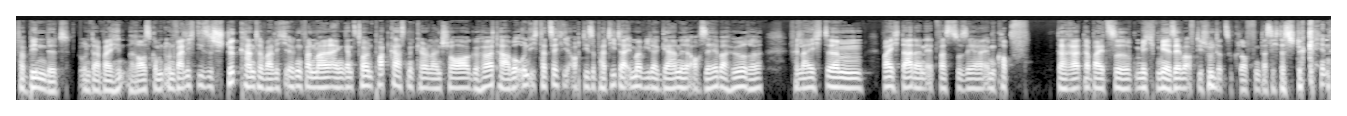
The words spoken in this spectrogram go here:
verbindet und dabei hinten rauskommt. Und weil ich dieses Stück kannte, weil ich irgendwann mal einen ganz tollen Podcast mit Caroline Shaw gehört habe und ich tatsächlich auch diese Partita immer wieder gerne auch selber höre, vielleicht ähm, war ich da dann etwas zu sehr im Kopf dabei zu mich mir selber auf die Schulter hm. zu klopfen, dass ich das Stück kenne.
